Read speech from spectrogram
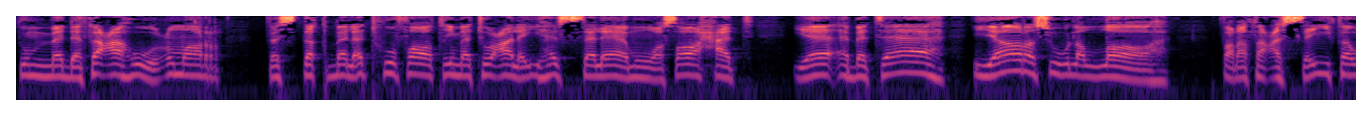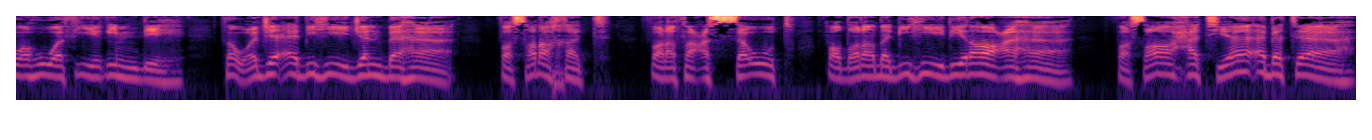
ثم دفعه عمر فاستقبلته فاطمة عليها السلام وصاحت يا أبتاه يا رسول الله. فرفع السيف وهو في غمده فوجأ به جنبها فصرخت فرفع السوط فضرب به ذراعها فصاحت يا أبتاه.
